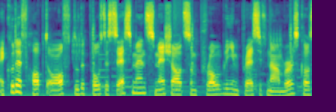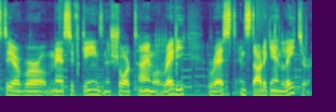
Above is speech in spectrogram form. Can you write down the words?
I could have hopped off, do the post-assessment, smash out some probably impressive numbers cause there were massive gains in a short time already, rest and start again later.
